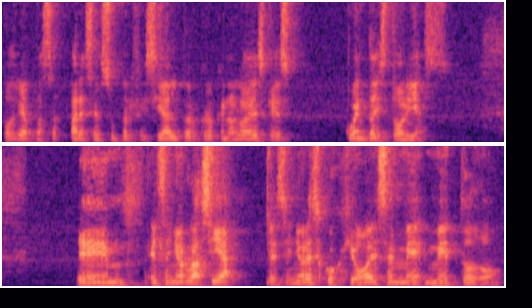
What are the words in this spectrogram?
podría parecer superficial, pero creo que no lo es, que es cuenta historias. Em, el Señor lo hacía, el Señor escogió ese método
